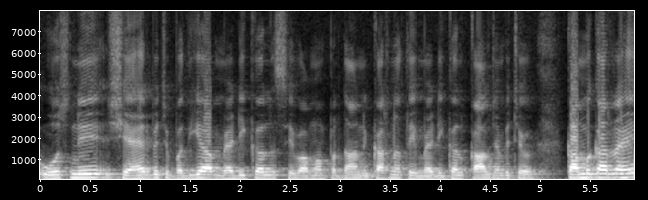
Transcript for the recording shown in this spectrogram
ਉਸ ਨੇ ਸ਼ਹਿਰ ਵਿੱਚ ਵਧੀਆ ਮੈਡੀਕਲ ਸੇਵਾਵਾਂ ਪ੍ਰਦਾਨ ਕਰਨ ਅਤੇ ਮੈਡੀਕਲ ਕਾਲਜਾਂ ਵਿੱਚ ਕੰਮ ਕਰ ਰਹੇ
